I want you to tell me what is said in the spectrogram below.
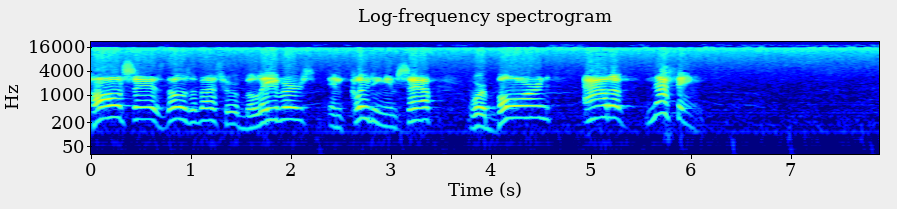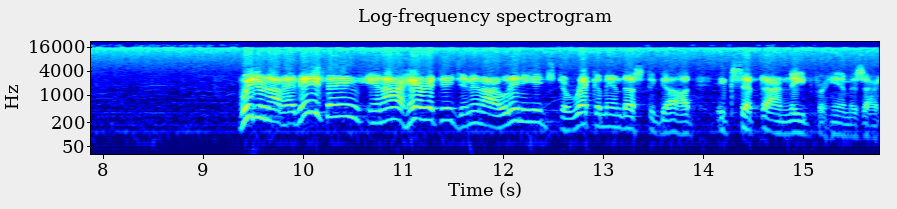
Paul says those of us who are believers, including himself, were born out of nothing. We do not have anything in our heritage and in our lineage to recommend us to God except our need for him as our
